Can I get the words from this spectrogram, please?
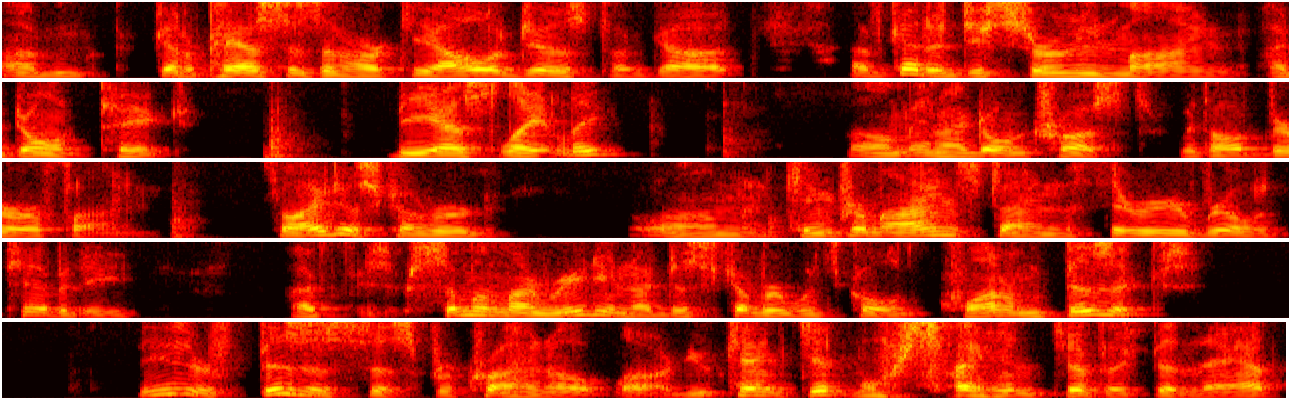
I've got a pass as an archaeologist. I've got I've got a discerning mind. I don't take BS lightly, um, and I don't trust without verifying. So I discovered um, came from Einstein, the theory of relativity. I've, some of my reading, I discovered what's called quantum physics. These are physicists for crying out loud. You can't get more scientific than that,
